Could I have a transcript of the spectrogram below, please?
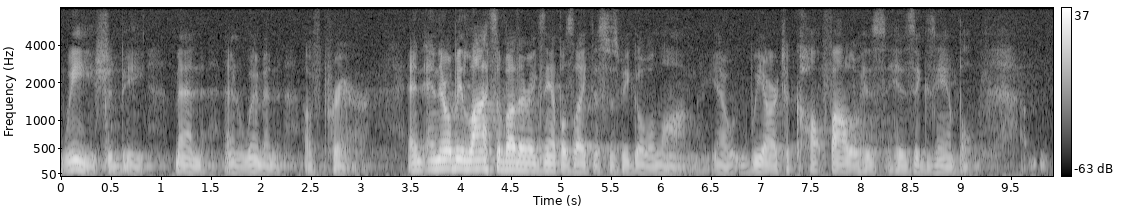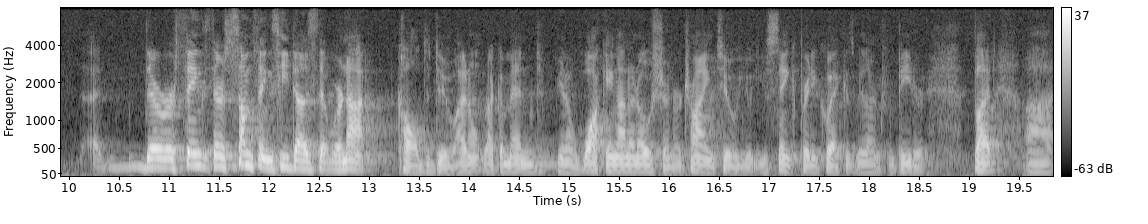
We should be men and women of prayer. And, and there will be lots of other examples like this as we go along. You know, we are to call, follow his, his example. Uh, there are things, there's some things he does that we're not called to do. I don't recommend, you know, walking on an ocean or trying to. You, you sink pretty quick, as we learned from Peter. But, uh,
